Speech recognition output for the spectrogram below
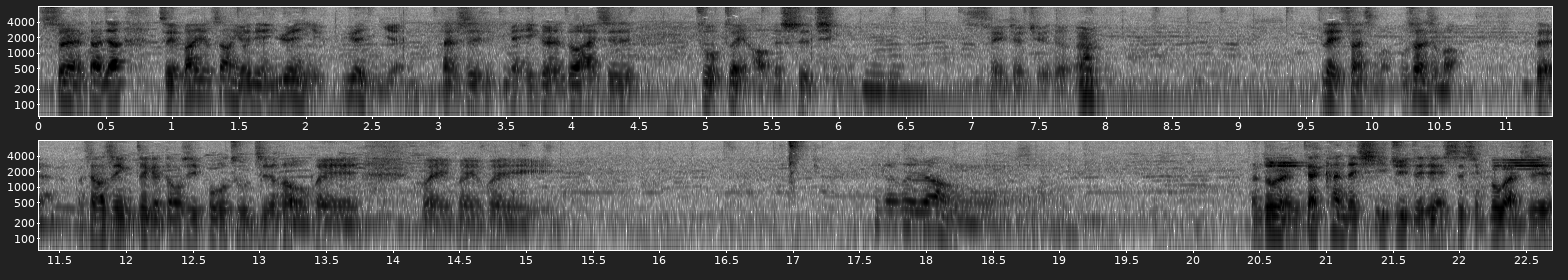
虽然大家嘴巴上有点怨怨言，但是每一个人都还是做最好的事情，嗯所以就觉得，嗯，累算什么？不算什么。对，我相信这个东西播出之后会会会会，应该会让很多人在看待戏剧这件事情，不管是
